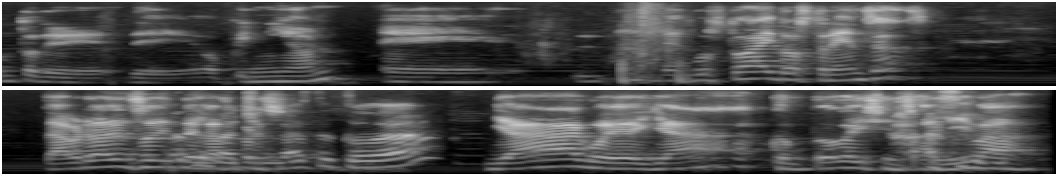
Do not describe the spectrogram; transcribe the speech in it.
punto de, de opinión. Eh, me gustó, hay dos trenzas. La verdad, soy ¿Ya de te las la personas. toda? Ya, güey, ya, con todo y sin saliva.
